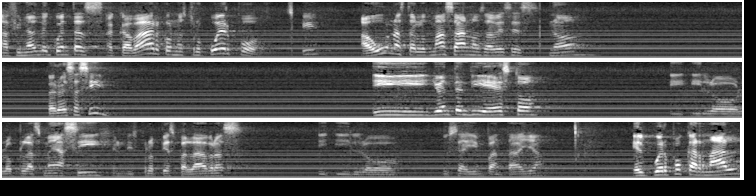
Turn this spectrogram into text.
a final de cuentas acabar con nuestro cuerpo, ¿sí? aún hasta los más sanos a veces, ¿no? Pero es así. Y yo entendí esto y, lo, plasmé así en mis propias palabras y, y lo puse ahí en pantalla. El cuerpo carnal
